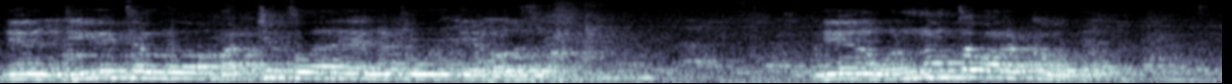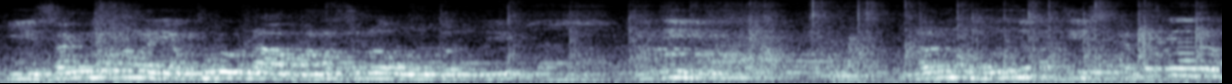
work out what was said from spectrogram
నేను జీవితంలో మర్చిపోలేనటువంటి రోజు. నేను ఉన్నంత వరకు ఈ సంఘటన ఎప్పుడు నా మనసులో ఉంటుంది. ఇది నన్ను ముందుకు తీసుకెళ్తారు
